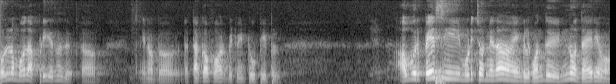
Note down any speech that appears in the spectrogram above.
சொல்லும் போது அப்படி இருந்தது. You know the tug of war between two people அவர் பேசி முடிச்ச உடனே தான் எங்களுக்கு வந்து இன்னும் தைரியம்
